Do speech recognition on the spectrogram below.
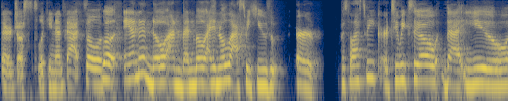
they're just looking at that. So, well, and a note on Venmo. I know last week you, or was last week or two weeks ago that you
